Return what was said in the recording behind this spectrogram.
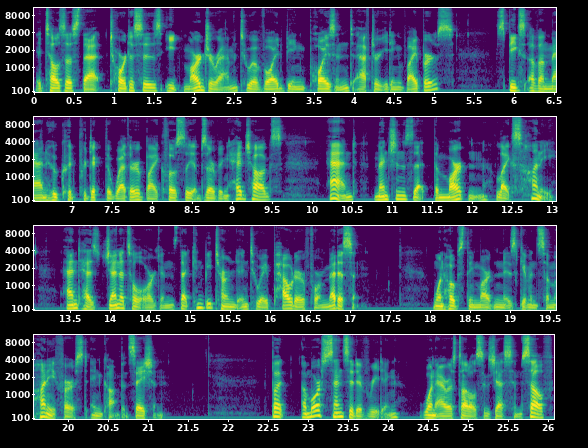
it tells us that tortoises eat marjoram to avoid being poisoned after eating vipers, speaks of a man who could predict the weather by closely observing hedgehogs, and mentions that the marten likes honey and has genital organs that can be turned into a powder for medicine. One hopes the marten is given some honey first in compensation. But a more sensitive reading, one Aristotle suggests himself,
